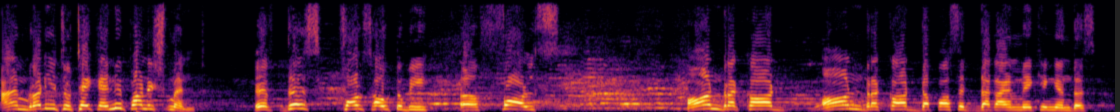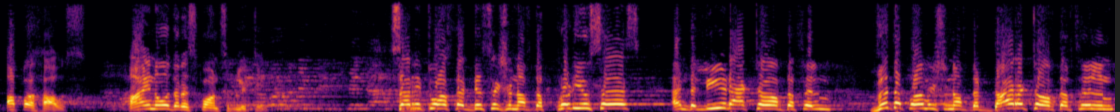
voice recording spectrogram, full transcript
I'm ready to take any punishment if this falls out to be a false on record, on record deposit that I am making in this upper house. I know the responsibility. Sir, it was the decision of the producers and the lead actor of the film with the permission of the director of the film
